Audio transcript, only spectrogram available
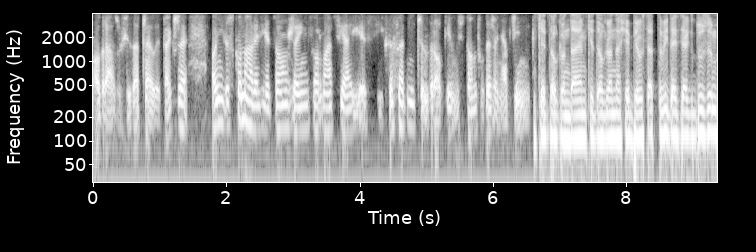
od razu się zaczęły. Także oni doskonale wiedzą, że informacja jest ich zasadniczym wrogiem i stąd uderzenia w dziennik. Kiedy oglądałem, kiedy ogląda się Bielsat, to widać jak dużym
